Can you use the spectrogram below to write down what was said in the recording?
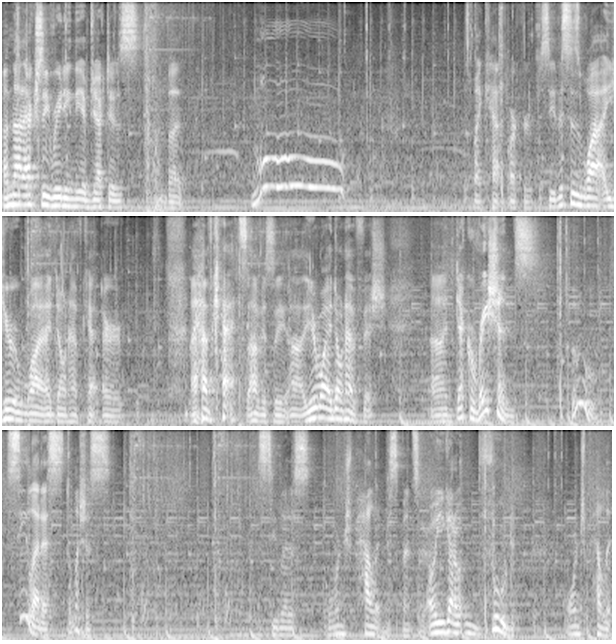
I'm not actually reading the objectives, but. Moo! My cat, Parker. See, this is why. You're why I don't have cat. Or I have cats, obviously. Uh, you're why I don't have fish. Uh, decorations. Ooh, sea lettuce, delicious. Sea lettuce, orange pellet dispenser. Oh, you got a food. Orange pellet.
